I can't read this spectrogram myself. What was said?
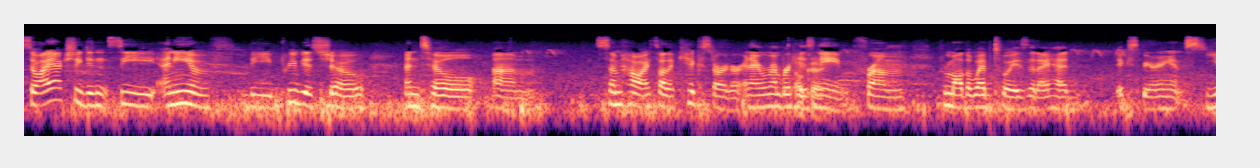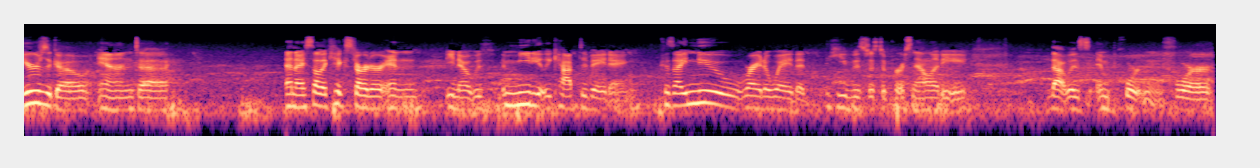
So I actually didn't see any of the previous show until um, somehow I saw the Kickstarter, and I remember his Okay. name from from all the web toys that I had experienced years ago, and. Uh, and I saw the Kickstarter, and you know, it was immediately captivating because I knew right away that he was just a personality that was important for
